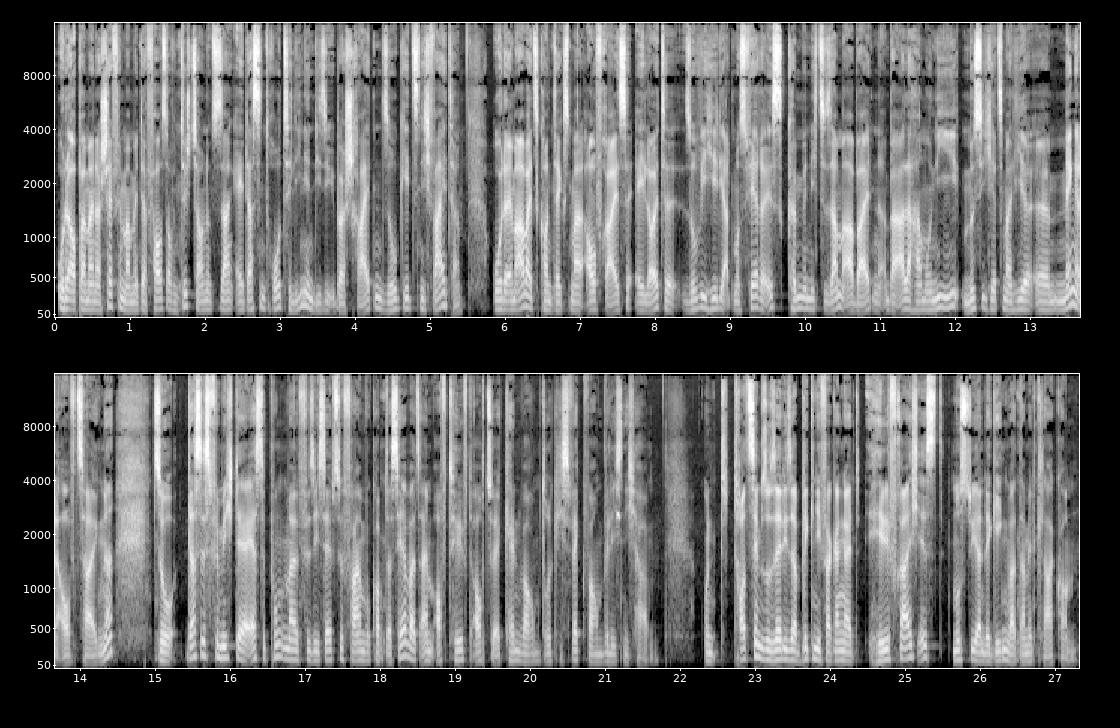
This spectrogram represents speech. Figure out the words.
Oder auch bei meiner Chefin mal mit der Faust auf den Tisch zu hauen und zu sagen, ey, das sind rote Linien, die sie überschreiten, so geht's nicht weiter. Oder im Arbeitskontext mal aufreiße, ey Leute, so wie hier die Atmosphäre ist, können wir nicht zusammenarbeiten. Bei aller Harmonie muss ich jetzt mal hier äh, Mängel aufzeigen. Ne? So, das ist für mich der erste Punkt, mal für sich selbst zu fragen, wo kommt das her, weil es einem oft hilft, auch zu erkennen, warum drücke ich es weg, warum will ich es nicht haben. Und trotzdem, so sehr dieser Blick in die Vergangenheit hilfreich ist, musst du ja in der Gegenwart damit klarkommen.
